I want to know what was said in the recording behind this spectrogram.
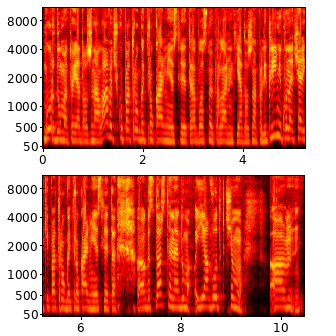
Гордума, то я должна лавочку потрогать руками. Если это областной парламент, я должна поликлинику на чайке потрогать руками. Если это э, Государственная Дума. Я вот к чему. Ам,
